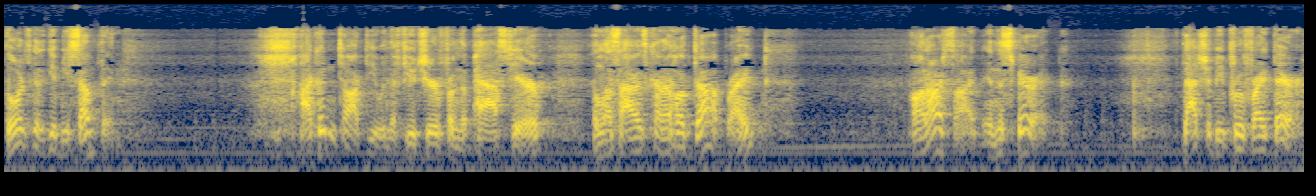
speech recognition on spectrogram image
The Lord's going to give me something. I couldn't talk to you in the future from the past here unless I was kind of hooked up, right? On our side, in the spirit. That should be proof right there.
